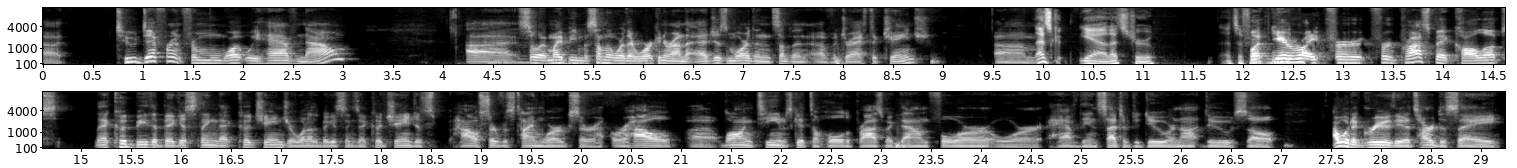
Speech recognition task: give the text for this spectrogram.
uh, too different from what we have now. Uh, so it might be something where they're working around the edges more than something of a drastic change. Um, That's good. Yeah, that's true. That's a fair but point. you're right for for prospect call ups. That could be the biggest thing that could change, or one of the biggest things that could change is how service time works, or or how uh, long teams get to hold a prospect down for, or have the incentive to do or not do. So, I would agree with you. It's hard to say,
